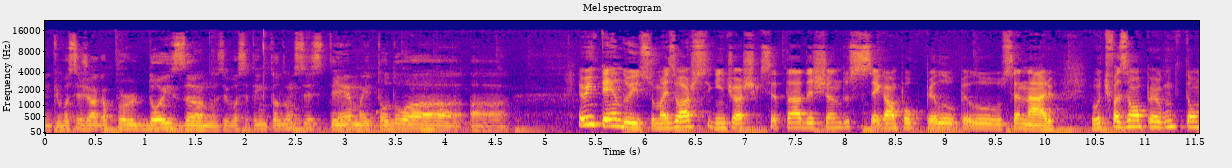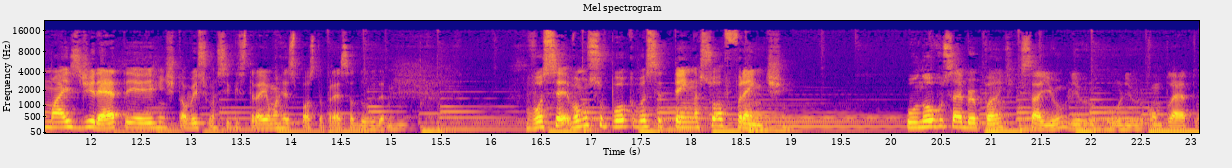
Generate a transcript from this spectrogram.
em que você joga por dois anos e você tem todo um sistema e todo a, a eu entendo isso, mas eu acho o seguinte, eu acho que você está deixando cegar um pouco pelo, pelo cenário. Eu vou te fazer uma pergunta então mais direta e aí a gente talvez consiga extrair uma resposta para essa dúvida. Você, vamos supor que você tem na sua frente o novo Cyberpunk que saiu, o livro, o livro completo,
